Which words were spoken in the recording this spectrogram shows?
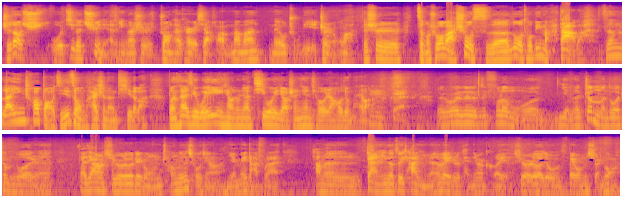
直到去，我记得去年应该是状态开始下滑，慢慢没有主力阵容了。但是怎么说吧，瘦死骆驼比马大吧。咱来英超保级总还是能踢的吧？本赛季唯一印象中间踢过一脚神仙球，然后就没了。嗯，对。所以说，这这富勒姆引了这么多这么多的人，再加上徐若勒这种成名球星啊，也没打出来。他们占一个最差引援位置肯定是可以的，徐尔勒就被我们选中了。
